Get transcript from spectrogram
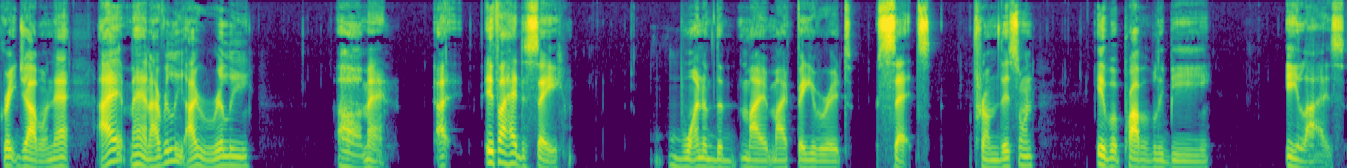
Great job on that. I, man, I really, I really, oh, man. I, if I had to say one of the my my favorite sets from this one it would probably be Eli's.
